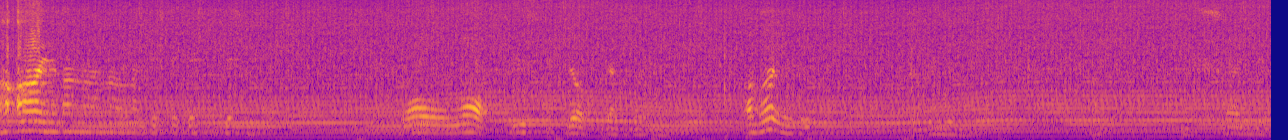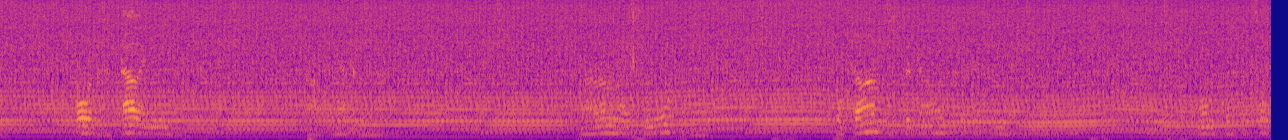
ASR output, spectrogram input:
Aha ay lan lan lan lan geçtik geçtik geçtik Allah üst yok bir dakika Aha indi Şuraya indi Orada al indi Anam şimdi yok Otan istediğim Oğlum korkutsam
